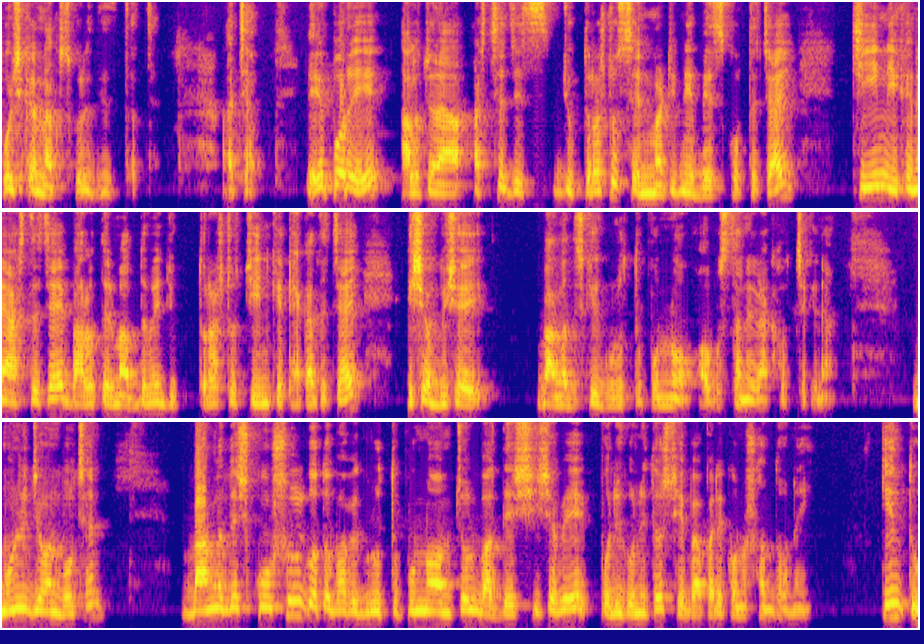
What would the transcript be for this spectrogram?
পরিষ্কার নাকচ করে দিতে চাচ্ছি। আচ্ছা এরপরে আলোচনা আসছে যে যুক্তরাষ্ট্র সেন্ট মার্টিনে বেস করতে চায়। চীন এখানে আসতে চায়, ভারতের মাধ্যমে যুক্তরাষ্ট্র চীনকে ঠেকাতে চায়, এসব বিষয়ে বাংলাদেশকে গুরুত্বপূর্ণ অবস্থানে রাখা হচ্ছে কিনা? মনিরুজ্জামান বলছেন, বাংলাদেশ কৌশলগতভাবে গুরুত্বপূর্ণ অঞ্চল বা দেশ হিসেবে পরিগণিত, সে ব্যাপারে কোনো সন্দেহ নেই। কিন্তু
